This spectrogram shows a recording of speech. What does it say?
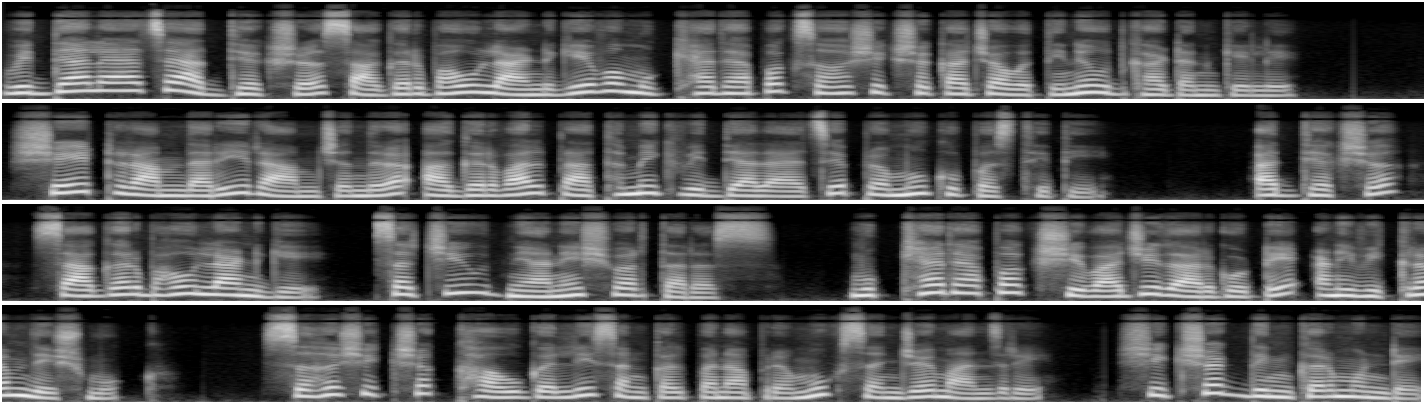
विद्यालयाचे अध्यक्ष सागरभाऊ लांडगे व मुख्याध्यापक सहशिक्षकाच्या वतीने उद्घाटन केले. शेठ रामदारी रामचंद्र अगरवाल प्राथमिक विद्यालयाचे प्रमुख उपस्थिती. अध्यक्ष सागरभाऊ लांडगे सचिव ज्ञानेश्वर तरस मुख्याध्यापक शिवाजी गारगोटे आणि विक्रम देशमुख सहशिक्षक खाऊगल्ली संकल्पना प्रमुख संजय मांजरे शिक्षक दिनकर मुंडे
